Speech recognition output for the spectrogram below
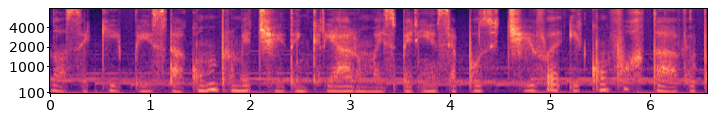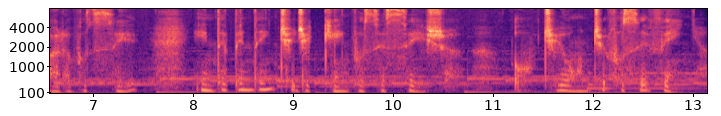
Nossa equipe está comprometida em criar uma experiência positiva e confortável para você, independente de quem você seja ou de onde você venha.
